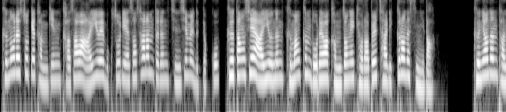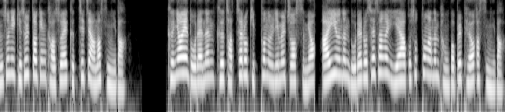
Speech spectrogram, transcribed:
그 노래 속에 담긴 가사와 아이유의 목소리에서 사람들은 진심을 느꼈고 그 당시의 아이유는 그만큼 노래와 감정의 결합을 잘 이끌어냈습니다. 그녀는 단순히 기술적인 가수에 그치지 않았습니다. 그녀의 노래는 그 자체로 깊은 울림을 주었으며 아이유는 노래로 세상을 이해하고 소통하는 방법을 배워갔습니다.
